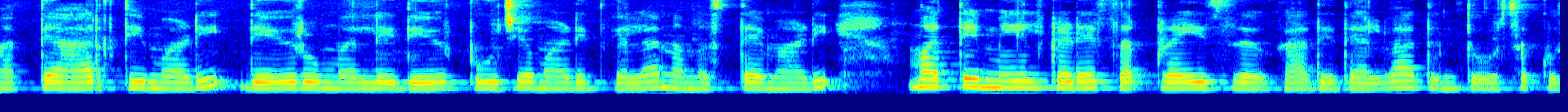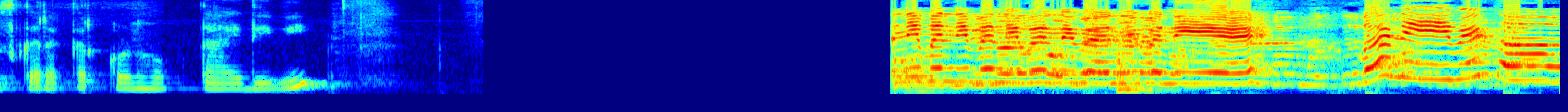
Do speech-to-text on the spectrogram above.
ಮತ್ತೆ ಆರತಿ ಮಾಡಿ, ದೇವ್ರ ರೂಮಲ್ಲಿ ದೇವ್ರ ಪೂಜೆ ಮಾಡಿದ್ವಲ್ಲ ನಮಸ್ತೆ ಮಾಡಿ ಮತ್ತು ಮೇಲ್ಗಡೆ ಸರ್ಪ್ರೈಸ್ ಕಾದಿದೆ ಅಲ್ವಾ? ಅದನ್ನು ತೋರ್ಸೋಕ್ಕೋಸ್ಕರ ಕರ್ಕೊಂಡು ಹೋಗ್ತಾ ಇದ್ದೀವಿ ಬನ್ನಿ ಬನ್ನಿ ಬನ್ನಿ ಬನ್ನಿ ಬನ್ನಿ ಬನ್ನಿ. ಬನ್ನಿ ವೆಲ್ಕಮ್.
